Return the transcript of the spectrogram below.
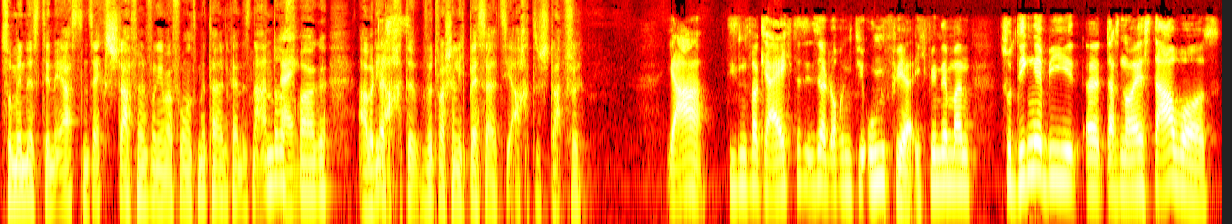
zumindest den ersten sechs Staffeln von Game of Thrones mitteilen kann, ist eine andere Nein, Frage. Aber die achte wird wahrscheinlich besser als die achte Staffel. Ja, diesen Vergleich, das ist halt auch irgendwie unfair. Ich finde, man so Dinge wie äh, das neue Star Wars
